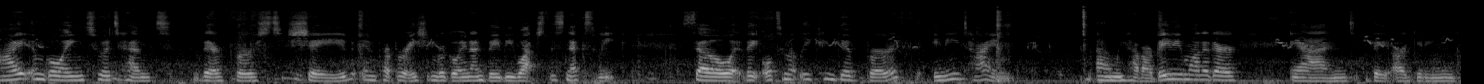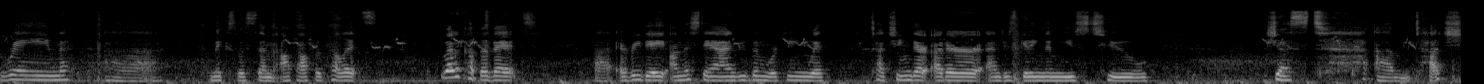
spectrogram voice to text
I am going to attempt their first shave in preparation. We're going on baby watch this next week. So they ultimately can give birth anytime. Um, we have our baby monitor and they are getting grain uh, mixed with some alfalfa pellets, about a cup of it uh, every day on the stand. We've been working with touching their udder and just getting them used to just um, touch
